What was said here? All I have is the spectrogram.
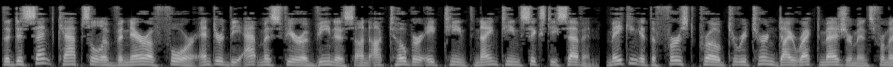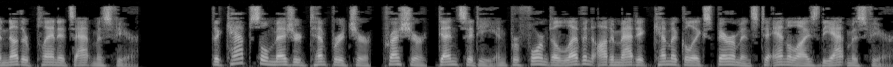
The descent capsule of Venera 4 entered the atmosphere of Venus on October 18, 1967, making it the first probe to return direct measurements from another planet's atmosphere. The capsule measured temperature, pressure, density and performed 11 automatic chemical experiments to analyze the atmosphere.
